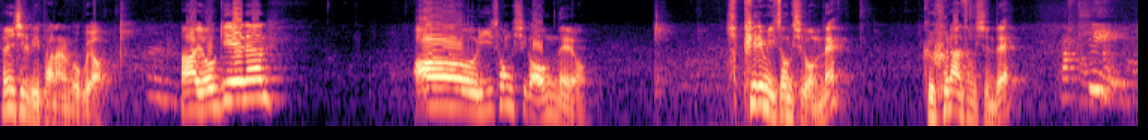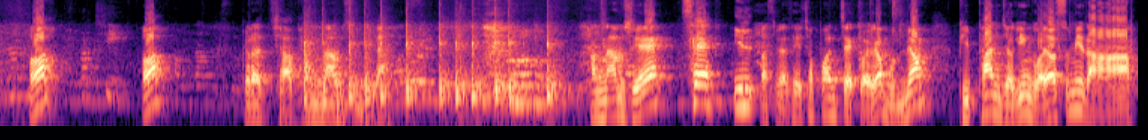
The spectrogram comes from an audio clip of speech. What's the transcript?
현실 비판하는 거고요. 아 여기에는 아 이성 씨가 없네요. 하필이면 이성 씨가 없네? 그 흔한 성씨인데? 박씨. 어? 박씨. 어? 그렇죠. 박남수입니다. 박남수의 새 일 맞습니다. 새 첫 번째 거예요. 문명 비판적인 거였습니다.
